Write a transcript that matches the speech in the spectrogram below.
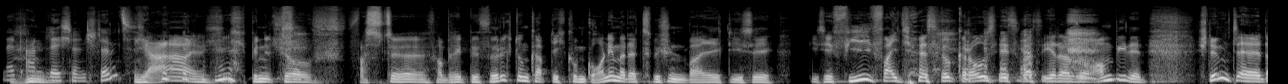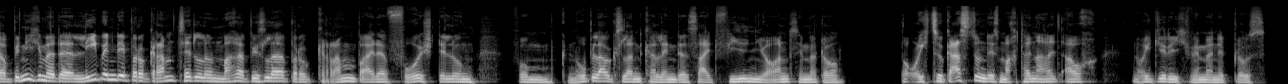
nett hm. anlächeln, stimmt's? Ja, ich bin jetzt schon fast, äh, habe die Befürchtung gehabt, ich komme gar nicht mehr dazwischen, weil diese diese Vielfalt ja so groß ist, was ihr da so anbietet. Stimmt, äh, da bin ich immer der lebende Programmzettel und mache ein bisschen ein Programm bei der Vorstellung vom Knoblauchslandkalender. Seit vielen Jahren sind wir da bei euch zu Gast und das macht einen halt auch neugierig, wenn man nicht bloß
